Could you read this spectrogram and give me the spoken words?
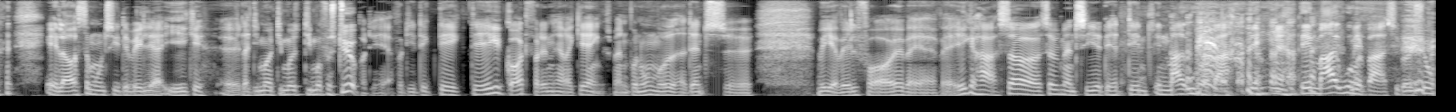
eller også så må hun sige, det vælger ikke, øh, eller de må, de må, de må få styr på det her, fordi det, det, det er ikke godt for den her regering, hvis man på nogen måde havde dens øh, ved at vel for øje, hvad jeg, hvad jeg ikke har, så, så vil man sige, at det, det er en, en meget uholdbar, det, det er en meget uholdbar situation,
